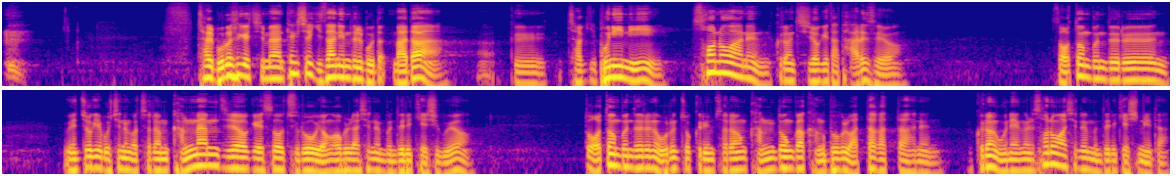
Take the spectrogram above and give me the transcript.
잘 모르시겠지만 택시 기사님들마다 어, 그 자기 본인이 선호하는 그런 지역이 다 다르세요. 그래서 어떤 분들은 왼쪽에 보시는 것처럼 강남 지역에서 주로 영업을 하시는 분들이 계시고요. 또 어떤 분들은 오른쪽 그림처럼 강동과 강북을 왔다 갔다 하는 그런 운행을 선호하시는 분들이 계십니다.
